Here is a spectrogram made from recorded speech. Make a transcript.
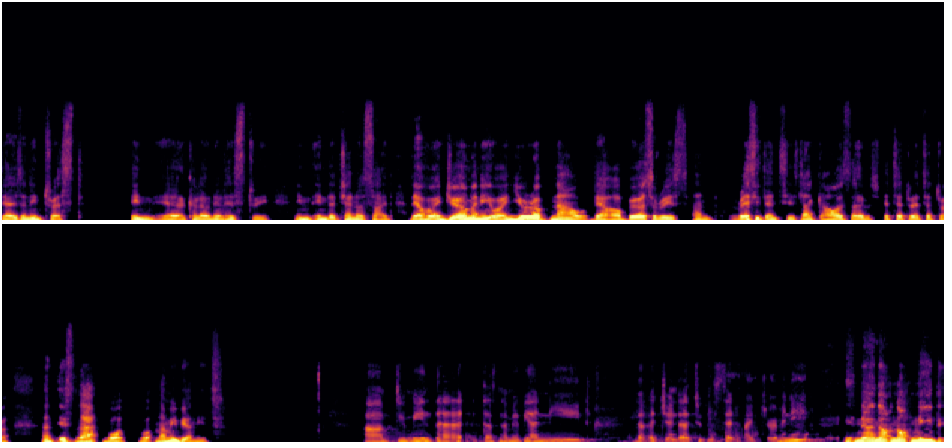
there is an interest in uh, colonial history in, in the genocide. Therefore, in Germany or in Europe now, there are bursaries and residencies like ourselves, etc., etc. And is that what, what Namibia needs? Um, do you mean that does Namibia need the agenda to be set by Germany? No, no, not need.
